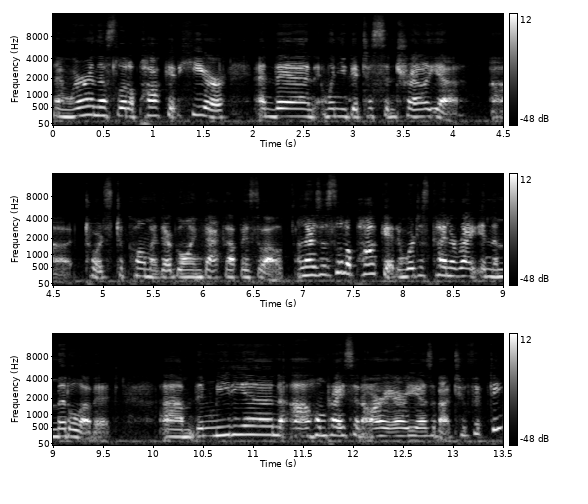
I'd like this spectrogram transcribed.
And we're in this little pocket here, and then when you get to Centralia, uh, towards Tacoma, they're going back up as well. And there's this little pocket, and we're just kind of right in the middle of it. Um, the median uh, home price in our area is about 250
